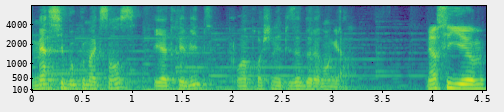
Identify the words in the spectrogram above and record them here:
Merci beaucoup Maxence et à très vite pour un prochain épisode de l'Avant-Garde. Merci Guillaume.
